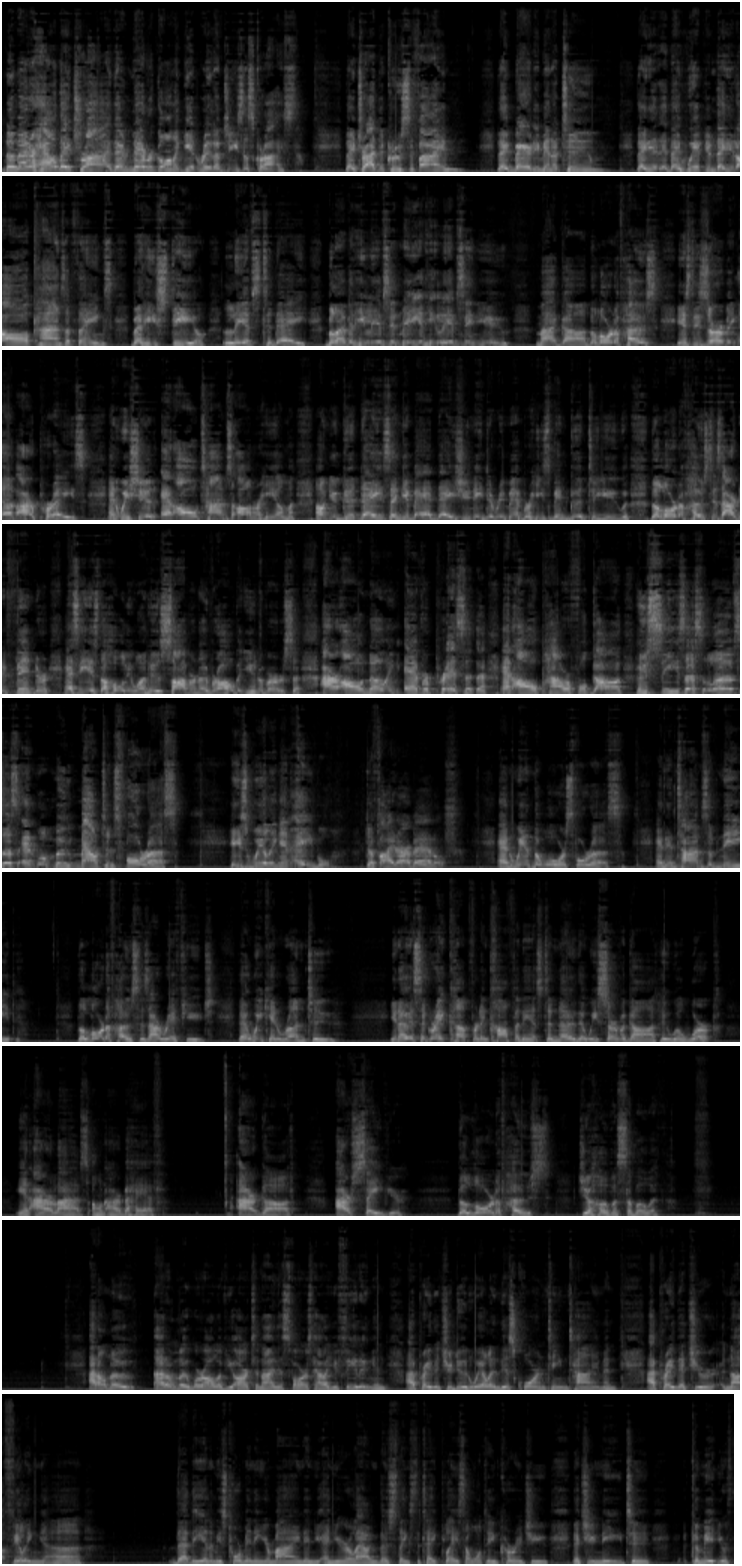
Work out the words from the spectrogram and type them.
No matter how they try, they're never going to get rid of Jesus Christ. They tried to crucify him. They buried him in a tomb. They did they whipped him, they did all kinds of things, but he still lives today. Beloved, he lives in me and he lives in you. My God, the Lord of hosts is deserving of our praise, and we should at all times honor him. On your good days and your bad days, you need to remember he's been good to you. The Lord of hosts is our defender, as he is the Holy One who is sovereign over all the universe. Our all knowing, ever present, and all powerful God who sees us, loves us, and will move mountains for us. He's willing and able to fight our battles and win the wars for us. And in times of need, the Lord of hosts is our refuge that we can run to. You know, it's a great comfort and confidence to know that we serve a God who will work in our lives on our behalf. Our God, our Savior, the Lord of hosts, Jehovah Sabaoth. I don't know I don't know where all of you are tonight as far as how you're feeling, and I pray that you're doing well in this quarantine time, and I pray that you're not feeling uh, that the enemy is tormenting your mind and, and you're allowing those things to take place. I want to encourage you that you need to commit your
